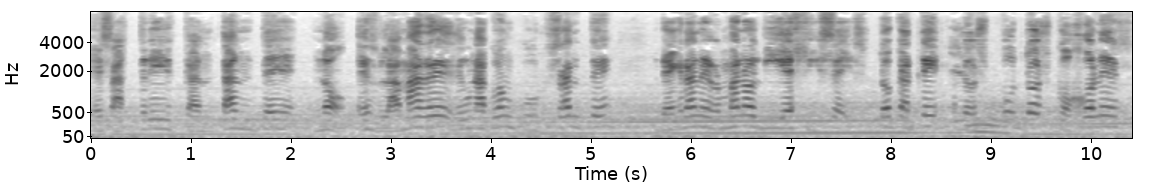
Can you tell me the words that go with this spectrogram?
es actriz, cantante, no, es la madre de una concursante de Gran Hermano 16. Tócate los putos cojones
